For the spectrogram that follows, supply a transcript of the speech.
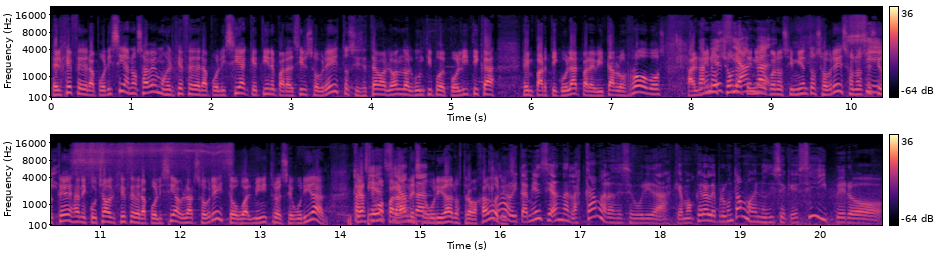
el jefe de la policía, no sabemos el jefe de la policía qué tiene para decir sobre esto, si se está evaluando algún tipo de política en particular para evitar los robos. Al menos yo no he tenido conocimiento sobre eso. No sé si ustedes han escuchado al jefe de la policía hablar sobre esto o al ministro de Seguridad. ¿Qué hacemos para darle seguridad a los trabajadores? Claro, y también se andan las cámaras de seguridad, que a Mosquera le preguntamos, él nos dice que sí, pero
